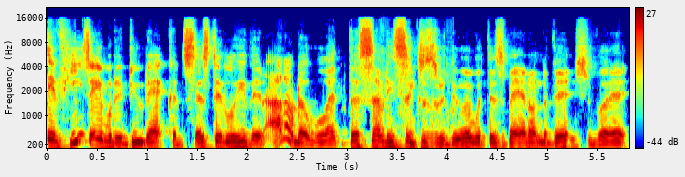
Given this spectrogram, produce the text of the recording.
if he's able to do that consistently, then I don't know what the 76ers are doing with this man on the bench, but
